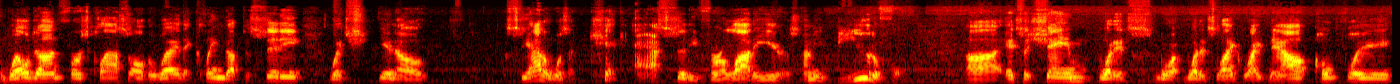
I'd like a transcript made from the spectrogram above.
well done, first class all the way. They cleaned up the city, which you know, Seattle was a kick-ass city for a lot of years. I mean, beautiful. Uh, it's a shame what it's what, what it's like right now. Hopefully,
